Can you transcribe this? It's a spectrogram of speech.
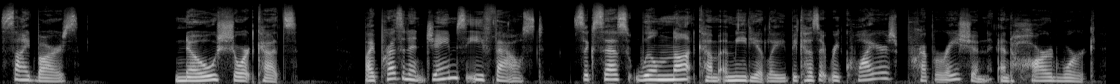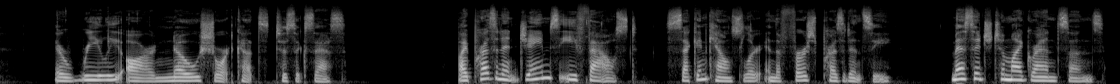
Sidebars No Shortcuts by President James E. Faust. Success will not come immediately because it requires preparation and hard work. There really are no shortcuts to success. By President James E. Faust, second counselor in the first presidency. Message to my grandsons,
